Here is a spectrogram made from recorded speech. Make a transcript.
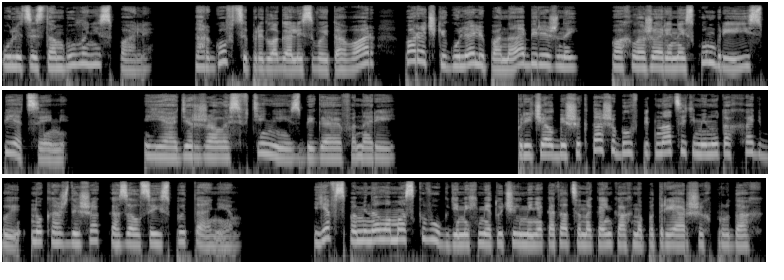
Улицы Стамбула не спали. Торговцы предлагали свой товар, парочки гуляли по набережной, пахло жареной скумбрией и специями. Я держалась в тени, избегая фонарей. Причал Бешикташа был в 15 минутах ходьбы, но каждый шаг казался испытанием. Я вспоминала Москву, где Мехмед учил меня кататься на коньках на патриарших прудах.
